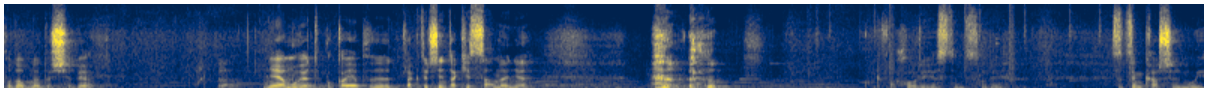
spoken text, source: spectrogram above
podobne do siebie. Nie, ja mówię, te pokoje p- praktycznie takie same, nie? Kurwa, chory jestem, sorry. Za ten kaszel mój.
